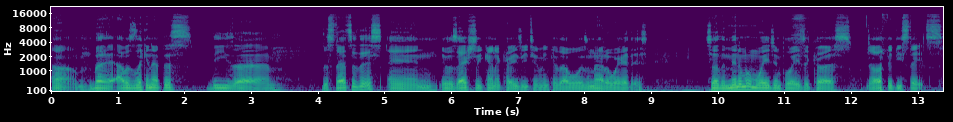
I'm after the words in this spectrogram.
Um but i was looking up this these uh the stats of this, and it was actually kind of crazy to me because I was not aware of this. So the minimum wage employees across all 50 states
